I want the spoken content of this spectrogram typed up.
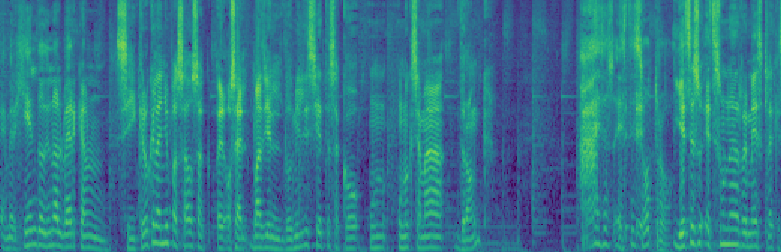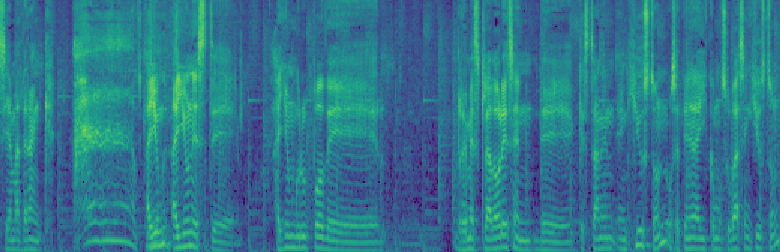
emergiendo de una alberca. un- Sí, creo que el año pasado sacó, o sea, más bien el 2017 sacó un- uno que se llama Drunk. Ah, este es otro. Y este es, este es una remezcla que se llama Drunk. Ah, ok. Hay un, hay un este. Hay un grupo de remezcladores en, de, que están en, en Houston, o sea, tienen ahí como su base en Houston,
